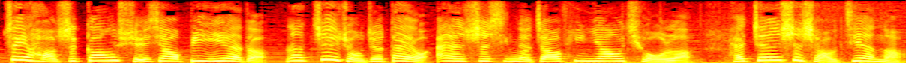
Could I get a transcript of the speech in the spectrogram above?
最好是刚学校毕业的，那这种就带有暗示性的招聘要求了，还真是少见呢。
